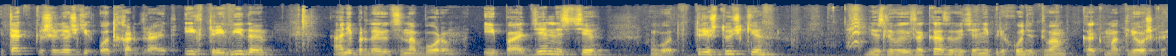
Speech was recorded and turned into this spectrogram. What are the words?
Итак, кошелечки от Hardride. Их три вида. Они продаются набором и по отдельности. Вот, три штучки. Если вы их заказываете, они приходят вам как матрешка.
